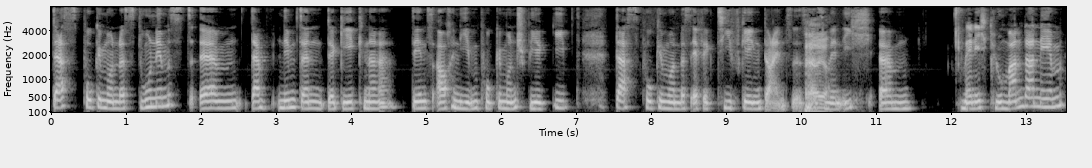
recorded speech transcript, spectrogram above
das Pokémon, das du nimmst, ähm, da nimmt dann der Gegner, den es auch in jedem Pokémon-Spiel gibt, das Pokémon, das effektiv gegen deins ist. Ja, also ja. wenn ich, ähm, wenn ich Klumanda nehme,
